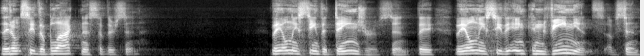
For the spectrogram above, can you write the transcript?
They don't see the blackness of their sin. They only see the danger of sin. They, they only see the inconvenience of sin,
